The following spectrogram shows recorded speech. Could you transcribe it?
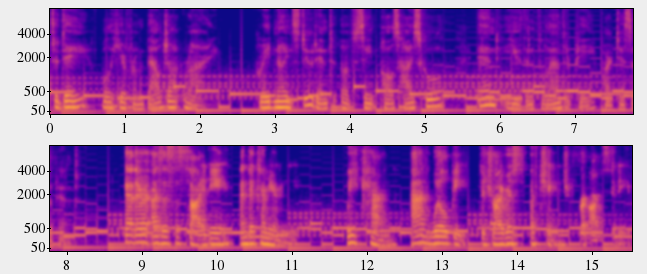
Today, we'll hear from Baljot Rai, grade 9 student of St. Paul's High School and Youth in Philanthropy participant. Together as a society and a community, we can and will be the drivers of change for our city.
